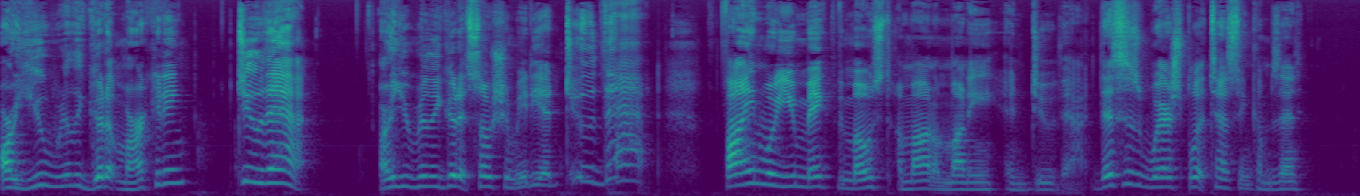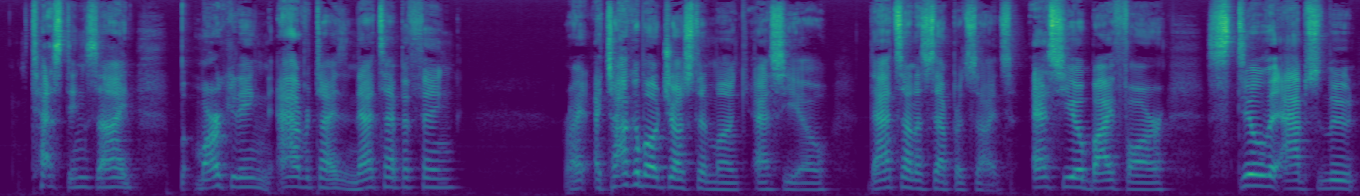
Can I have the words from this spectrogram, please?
Are you really good at marketing? Do that. Are you really good at social media? Do that. Find where you make the most amount of money and do that. This is where split testing comes in. Testing side, but marketing, advertising, that type of thing. Right? I talk about Justin Monk, SEO. That's on a separate side. SEO by far still the absolute,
